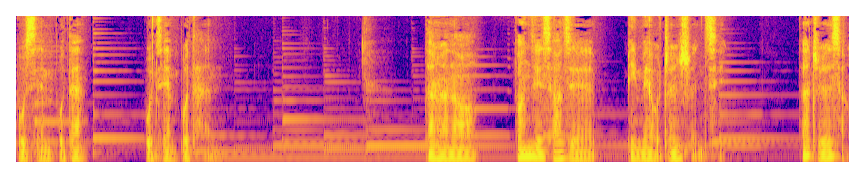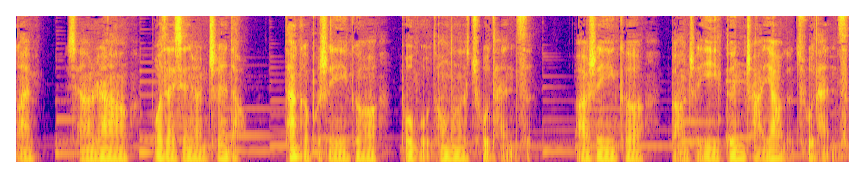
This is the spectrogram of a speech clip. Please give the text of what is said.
不咸不淡，不见不谈。当然了，番茄小姐并没有真生气，她只是想来想让波仔先生知道，他可不是一个普普通通的醋坛子，而是一个绑着一吨炸药的醋坛子。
